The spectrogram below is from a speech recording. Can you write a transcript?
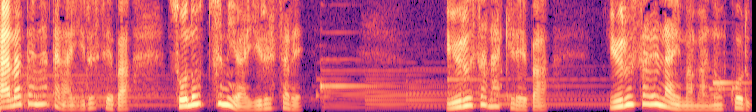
あなた方が許せば、その罪は許され、許さなければ、許されないまま残る。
